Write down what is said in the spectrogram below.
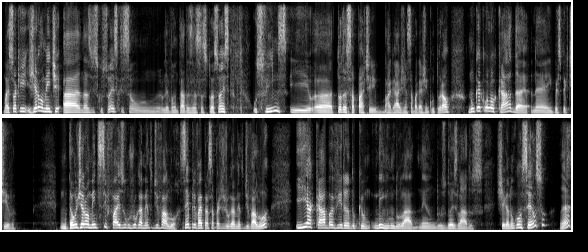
Mas só que geralmente ah, nas discussões que são levantadas essas situações, os fins e uh, toda essa parte bagagem, essa bagagem cultural, nunca é colocada né, em perspectiva. Então geralmente se faz um julgamento de valor. Sempre vai para essa parte de julgamento de valor e acaba virando que nenhum do lado, nenhum dos dois lados chega num consenso, né?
